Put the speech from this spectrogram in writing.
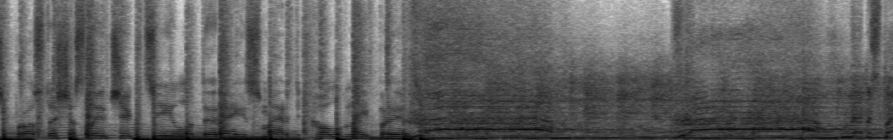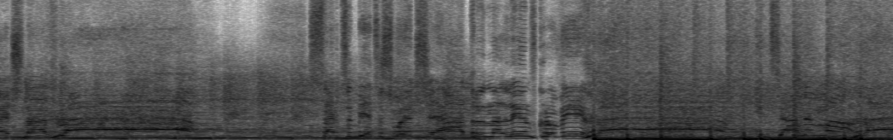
чи просто щасливчик. В цій лотереї смерть, головний приз. Гра! Небезпечна гра! серце б'ється швидше, адреналін в крові. Кінця нема гра.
